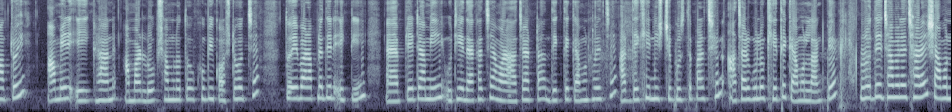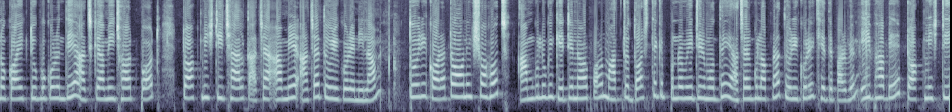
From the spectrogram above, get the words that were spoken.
মাত্রই আমের এই ঘ্রাণ আমার লোভ সামলাতেও খুবই কষ্ট হচ্ছে। তো এবার আপনাদের একটি প্লেটে আমি উঠিয়ে দেখাচ্ছি আমার আচারটা, দেখতে কেমন হয়েছে? আর দেখে নিশ্চয়ই বুঝতে পারছেন আচারগুলো খেতে কেমন লাগবে। রোদের ঝামেলা ছাড়াই সামান্য কয়েকটি উপকরণ দিয়ে আজকে আমি ঝটপট টক মিষ্টি ঝাল কাঁচা আমের আচার তৈরি করে নিলাম। তৈরি করাটা অনেক সহজ। আমগুলোকে কেটে নেওয়ার পর মাত্র 10 থেকে পনেরো মিনিটের মধ্যে এই আচারগুলো আপনারা তৈরি করে খেতে পারবেন। এইভাবে টক মিষ্টি,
